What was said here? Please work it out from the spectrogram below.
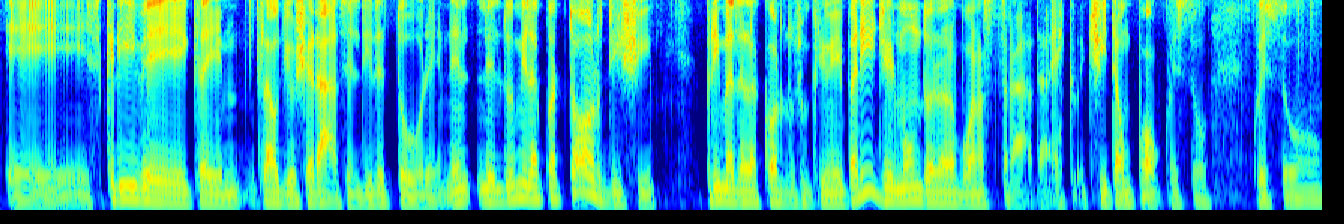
E scrive Claudio Cerase, il direttore, nel, nel 2014 prima dell'accordo sul clima di Parigi il mondo era la buona strada. Ecco, cita un po' questo, questo,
